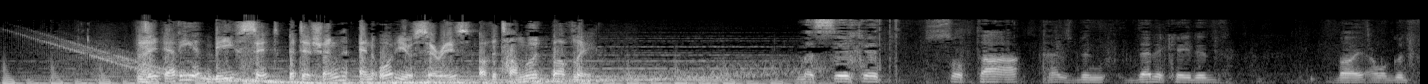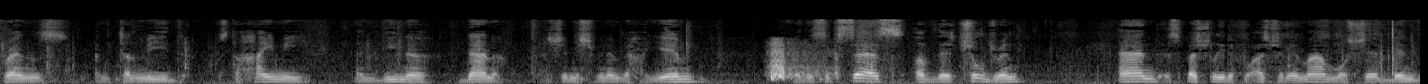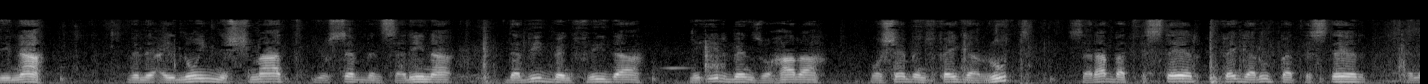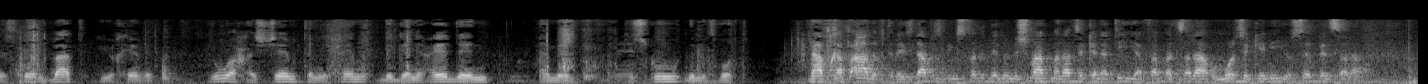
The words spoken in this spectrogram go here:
The Eddie B. Sit edition and audio series of the Talmud Bavli. Masechet Sota has been dedicated by our good friends and Talmid, Mr. Haimi and Dina Dana, Hashem for the success of their children and especially the Fu'as Shelema Moshe Ben Dina, ולעילוי נשמת יוסף בן סרינה, דוד בן פרידה, מאיר בן זוהרה, משה בן פייגה רות, שרה בת אסתר, פייגה רות בת אסתר, ואסתר בת יוכבת. רוח השם תניחם בגן עדן, אמן. תזכו למצוות. דף כ"א, today's דף is being studied in נשמת מנת זקנתי, יפה בת שרה, ומור זקני, יוסף בן שרה.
